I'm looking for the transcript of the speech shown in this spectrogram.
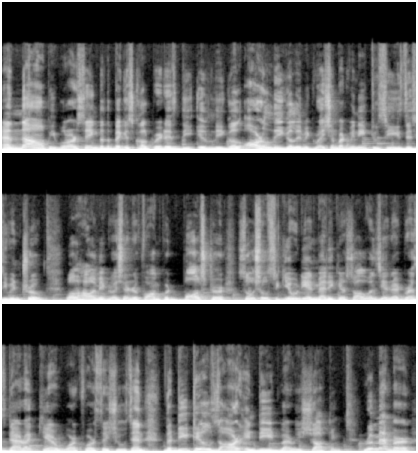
And now people are saying that the biggest culprit is the illegal or legal immigration. But we need to see is this even true? Well how immigration reform could bolster social security and Medicare solvency and address direct care workforce issues and the details are indeed very shocking. Remember,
